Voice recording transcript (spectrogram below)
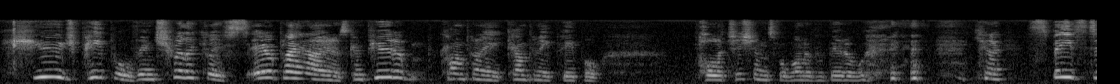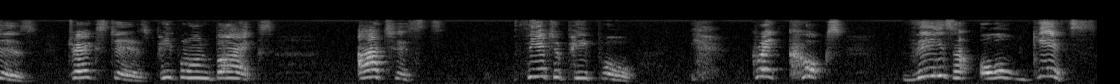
huge people, ventriloquists, airplane owners, computer company company people, politicians for want of a better word, you know, speedsters, dragsters, people on bikes, artists, theatre people, great cooks. These are all gifts.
